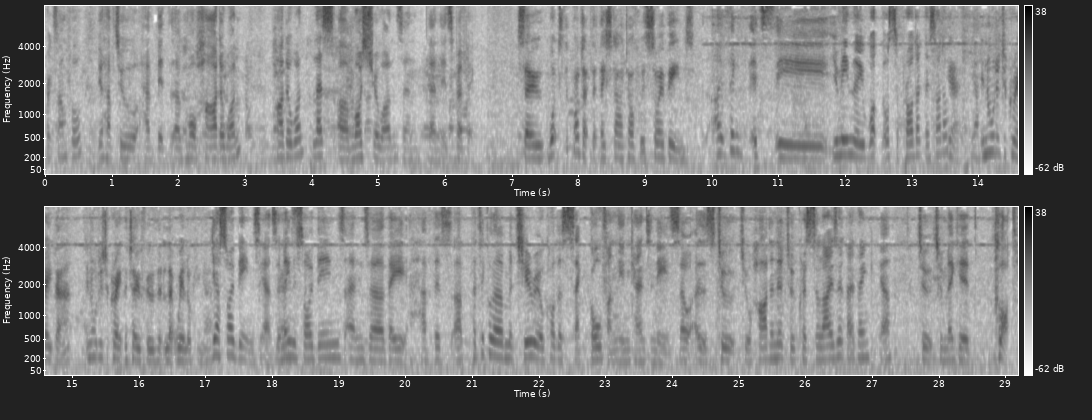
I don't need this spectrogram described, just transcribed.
for example, you have to have it uh, more harder one, harder one, less uh, moisture ones, and then it's perfect. So, what's the product that they start off with? Soybeans. I think it's the. You mean the what? What's the product they start off? Yeah. Yeah. In order to create that, in order to create the tofu that, we're looking at. Yeah, soybeans. Yes, Yes. mainly soybeans, and uh, they have this uh, particular material called sek fan in Cantonese. So uh, it's to to harden it, to crystallize it. I think. Yeah, to to make it clot.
